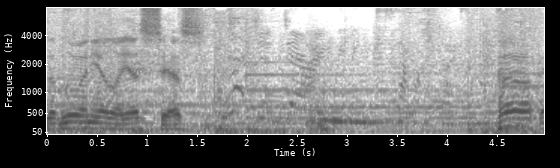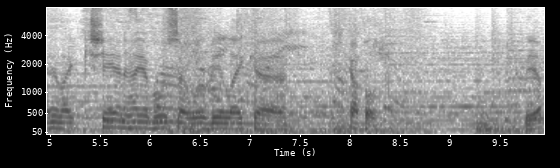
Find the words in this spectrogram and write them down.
The blue and yellow, yes, yes. Uh, like she and Hayabusa will be like a couple. Yep.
